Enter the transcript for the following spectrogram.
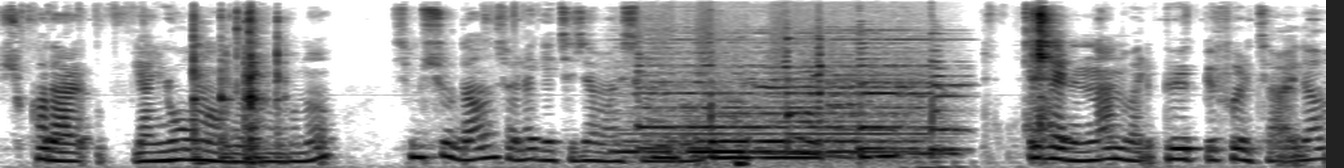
şu kadar yani yoğun alıyorum bunu. Şimdi şuradan şöyle geçeceğim aşağıya doğru. Üzerinden böyle büyük bir fırçayla.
